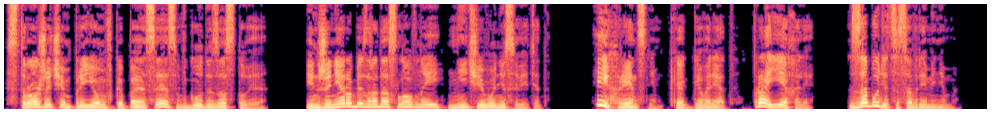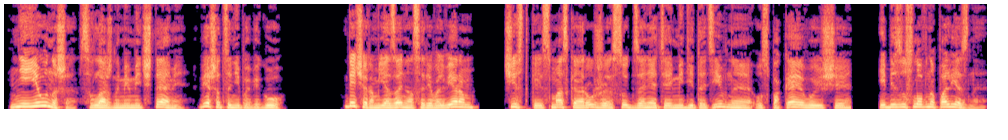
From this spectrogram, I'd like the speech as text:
строже, чем прием в КПСС в годы застоя. Инженеру безродословный ничего не светит. И хрен с ним, как говорят, проехали. Забудется со временем. Не юноша с влажными мечтами, вешаться не побегу. Вечером я занялся револьвером. Чистка и смазка оружия – суть занятия медитативное, успокаивающее и, безусловно, полезное.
